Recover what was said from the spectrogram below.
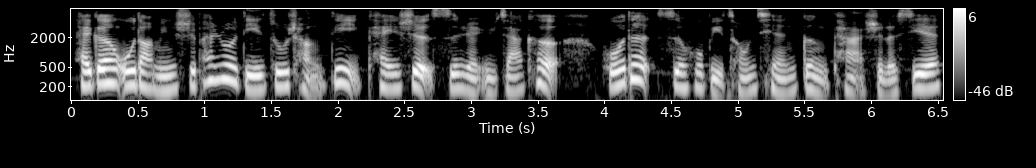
还跟舞蹈名师潘若迪租场地开设私人瑜伽课，活得似乎比从前更踏实了些。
